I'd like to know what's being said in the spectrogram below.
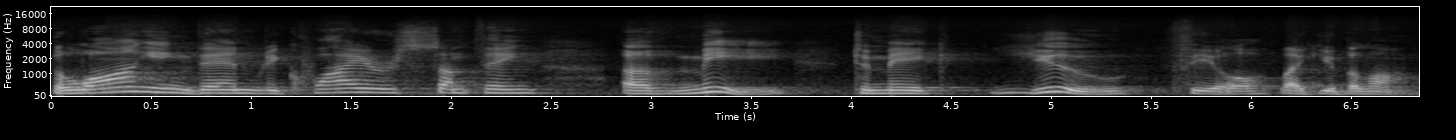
belonging then requires something of me to make you feel like you belong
